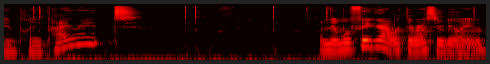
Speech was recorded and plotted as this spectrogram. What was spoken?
and play pirate. And then we'll figure out what the rest are doing.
